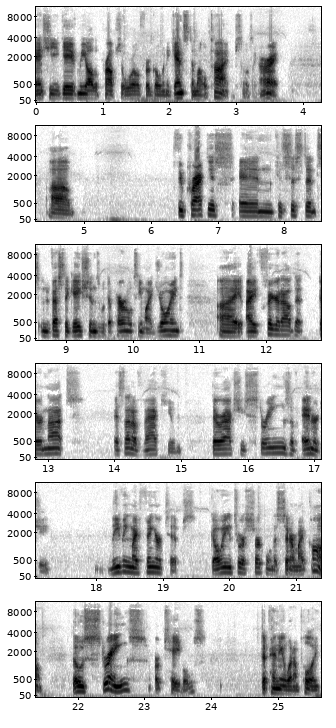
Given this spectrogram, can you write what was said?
and she gave me all the props in the world for going against him all the time. So I was like, all right. Um, through practice and consistent investigations with the paranormal team I joined, I, I figured out that they're not, it's not a vacuum. They're actually strings of energy leaving my fingertips, going into a circle in the center of my palm. Those strings or cables, depending on what I'm pulling,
